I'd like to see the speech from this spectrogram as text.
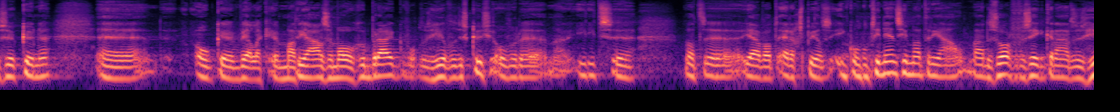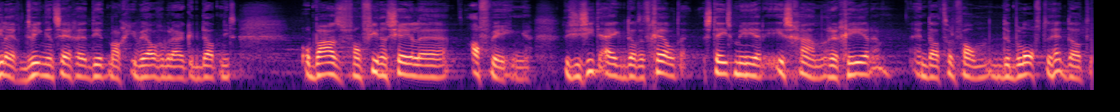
ze kunnen. Uh, ook uh, welk materiaal ze mogen gebruiken. Bijvoorbeeld er is heel veel discussie over maar iets wat, ja, wat erg speelt incontinentiemateriaal. Waar de zorgverzekeraars dus heel erg dwingend zeggen: dit mag je wel gebruiken, dat niet op basis van financiële afwegingen. Dus je ziet eigenlijk dat het geld steeds meer is gaan regeren. En dat er van de belofte hè, dat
